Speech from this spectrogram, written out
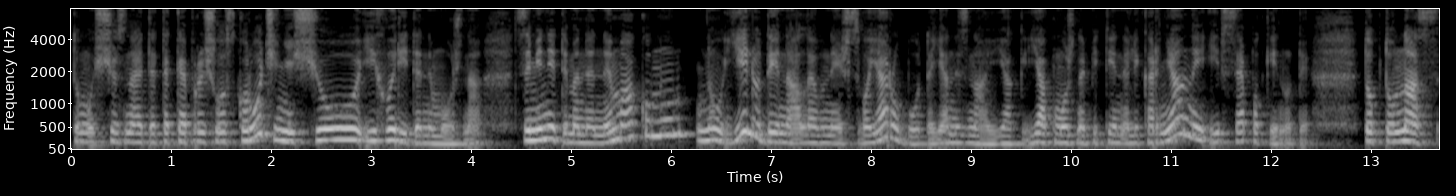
тому що, знаєте, таке пройшло скорочення, що і хворіти не можна. Замінити мене нема кому. Ну, є людина, але в неї ж своя робота. Я не знаю, як, як можна піти на лікарняний і все покинути. Тобто, в нас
